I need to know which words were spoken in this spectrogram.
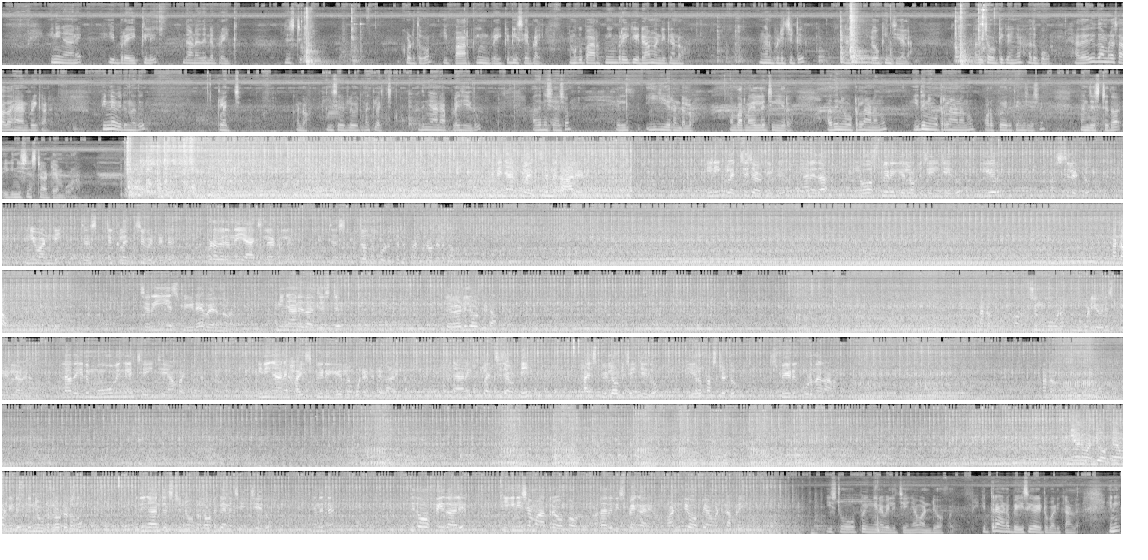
ഇനി ഞാൻ ഈ ബ്രേക്കിൽ ഇതാണ് ഇതിന്റെ ബ്രേക്ക്. ജസ്റ്റ് കൊടുത്തപ്പോൾ ഈ പാർക്കിംഗ് ബ്രേക്ക് ഡിസേബിളായി നമുക്ക് പാർക്കിംഗ് ബ്രേക്ക് ഇടാൻ വേണ്ടിയിട്ടുണ്ടോ? ഇങ്ങനെ പിടിച്ചിട്ട് അങ്ങനെ ലോക്കിങ് ചെയ്യല. അത് ചവിട്ടിക്കഴിഞ്ഞാൽ അത് പോകും അതായത് ഇത് നമ്മുടെ സാധാ ഹാൻഡ് ബ്രേക്കാണ് പിന്നെ വരുന്നത് ക്ലച്ച് കണ്ടോ? ഈ സൈഡിൽ വരുന്ന ക്ലച്ച് അത് ഞാൻ അപ്ലൈ ചെയ്തു. അതിനുശേഷം എൽ ഈ ഗിയർ ഉണ്ടല്ലോ. ഞാൻ പറഞ്ഞ എൽ എച്ച് ഗിയർ അത് ന്യൂട്രലാണെന്നും ഇത് ന്യൂട്രലാണെന്നും ഉറപ്പ് വരുത്തിയതിന് ശേഷം ഞാൻ ജസ്റ്റ് ഇതാ ഇഗ്നീഷൻ സ്റ്റാർട്ട് ചെയ്യാൻ പോകണം എന്നിട്ട് ഞാൻ ക്ലച്ചിന്ന് കാലെടുത്തു ഇനി ക്ലച്ച് ചവിട്ടിയിട്ട് ഞാനിതാ ലോ സ്പീഡ് ഗിയറിലോട്ട് ചേഞ്ച് ചെയ്തു. ഗിയർ ഫസ്റ്റിലിട്ടു ഇനി വണ്ടി ജസ്റ്റ് ക്ലച്ച് വിട്ടിട്ട് ഇവിടെ വരുന്ന ഈ ആക്സിലേറ്ററിൽ ജസ്റ്റ് ഒന്ന് കൊടുത്തിട്ട് ഫ്രണ്ടിലോട്ട് എടുക്കാൻ പോകും കണ്ടോ ചെറിയ സ്പീഡേ വരുന്നുള്ളൂ. ഇനി ഞാനിതാ ജസ്റ്റ് തേർഡിലോട്ടിടാം കണ്ടോ? കുറച്ചും കൂടെ കൂടി ഒരു സ്പീഡിലാണ് വരുന്നത്. അല്ലാതെ ഇത് മൂവിങ്ങിൽ ചേഞ്ച് ചെയ്യാൻ പറ്റില്ല ഇനി ഞാൻ ഹൈ സ്പീഡ് ഗിയറിലും കൂടെ ഇട്ടിട്ട് കാണിക്കാം. അപ്പോൾ ഞാൻ ക്ലച്ച് ചവിട്ടി ഹൈ സ്പീഡിലോട്ട് ചേഞ്ച് ചെയ്തു. ഗിയർ ഫസ്റ്റ് ഇട്ടു. സ്പീഡ് കൂടുന്ന കാണാം കണ്ടോ ഇനി ഞാൻ വണ്ടി ഓഫ് ചെയ്യാൻ വേണ്ടിയിട്ട് ഇത് ന്യൂട്രലോട്ട് ഇടുന്നു. ഇത് ഞാൻ ജസ്റ്റ് ന്യൂട്രലോട്ട് തന്നെ ചേഞ്ച് ചെയ്തു. എന്നിട്ട് ഇത് ഓഫ് ചെയ്താൽ ഇഗ്നീഷൻ മാത്രമേ ഓഫ് ആവുള്ളൂ. അതായത് ഡിസ്പ്ലേയും കാര്യങ്ങളും. വണ്ടി ഓഫ് ചെയ്യാൻ വേണ്ടിയിട്ട് നമ്മൾ ഈ സ്റ്റോപ്പ് ഇങ്ങനെ വലിച്ചു കഴിഞ്ഞാൽ വണ്ടി ഓഫായി ഇത്രയാണ് ബേസിക് ആയിട്ട് പഠിക്കാനുള്ളത്. ഇനി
